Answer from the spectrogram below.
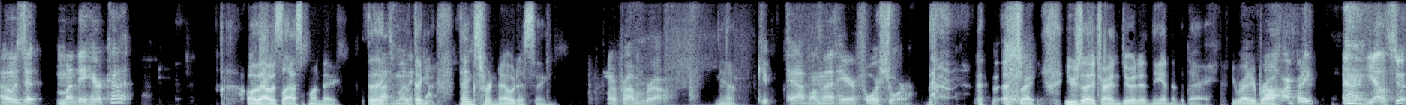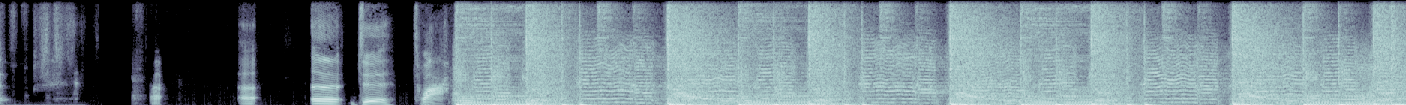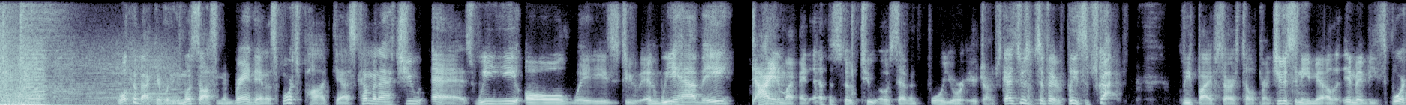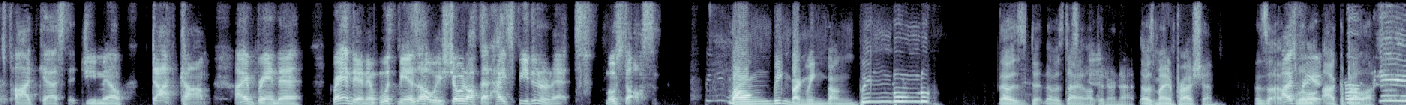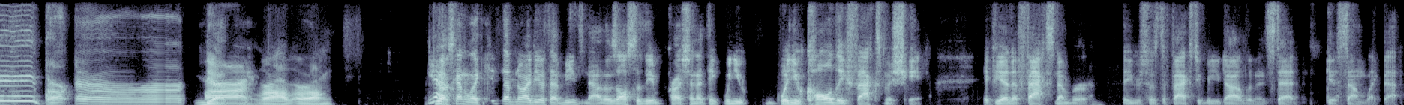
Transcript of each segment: Oh, is it Monday haircut? Oh, that was last Monday. The- Last Monday, thing- yeah. Thanks for noticing. No problem, bro. Yeah. Keep tab on that hair for sure. That's right. Usually I try and do it in the end of the day. You ready, bro? Uh, all right, buddy. yeah, let's do it. uh Un, deux, trois. Welcome back, everybody. The most awesome and Brandana Sports Podcast coming at you as we always do. And we have a dynamite episode 207 for your eardrums. Guys, do us a favor. Please subscribe. Leave five stars. Tell a friend. Shoot us an email at mabsportspodcast at gmail.com. I'm Brandon. Brandon, and with me, as always, showing off that high speed internet. Most awesome. Bing bong, bing, bang, bing, bong, bing, bong, bong. That was that was dial up internet. That was my impression. That was a I was little acapella. Yeah, wrong, wrong. Yeah, Yeah. it's kind of like kids have no idea what that means now. There was also the impression I think when you when you called a fax machine, if you had a fax number that you were supposed to fax to, but you dialed it instead, get a sound like that.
